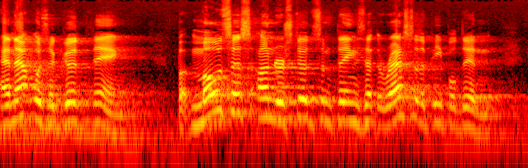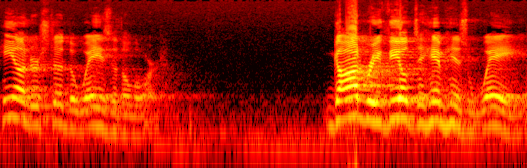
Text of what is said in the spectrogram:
and that was a good thing. But Moses understood some things that the rest of the people didn't. He understood the ways of the Lord. God revealed to him his ways.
